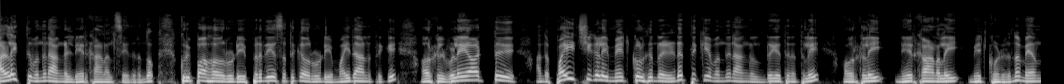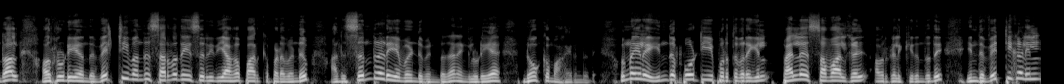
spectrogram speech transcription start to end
அழைத்து வந்து நாங்கள் நேர்காணல் செய்திருந்தோம். குறிப்பாக அவருடைய பிரதேசத்துக்கு அவருடைய மைதானத்துக்கு அவர்கள் விளையாட்டு அந்த பயிற்சிகளை மேற்கொள்கின்ற இடத்துக்கே வந்து நாங்கள் இன்றைய தினத்திலே அவர்களை நேர்காணலை மேற்கொண்டிருந்தோம். என்றால் அவர்களுடைய அந்த வெற்றி வந்து சர்வதேச ரீதியாக பார்க்கப்பட வேண்டும் அது சென்றடைய வேண்டும் என்பதுதான் எங்களுடைய நோக்கமாக இருந்தது. உண்மையில் இந்த போட்டியை பொறுத்தவரையில் பல சவால்கள் அவர்களுக்கு இருந்தது. இந்த வெற்றிகளில்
